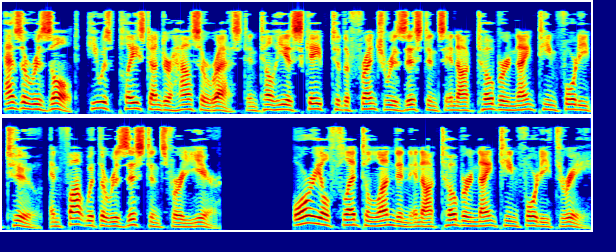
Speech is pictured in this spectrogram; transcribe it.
As a result, he was placed under house arrest until he escaped to the French resistance in October 1942, and fought with the resistance for a year. Auriol fled to London in October 1943.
